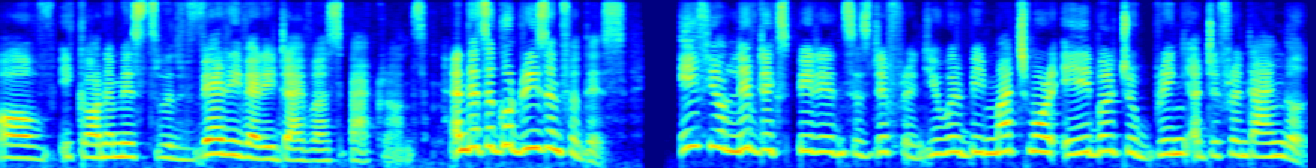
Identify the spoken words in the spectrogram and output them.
of economists with very, very diverse backgrounds. And there's a good reason for this. If your lived experience is different, you will be much more able to bring a different angle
